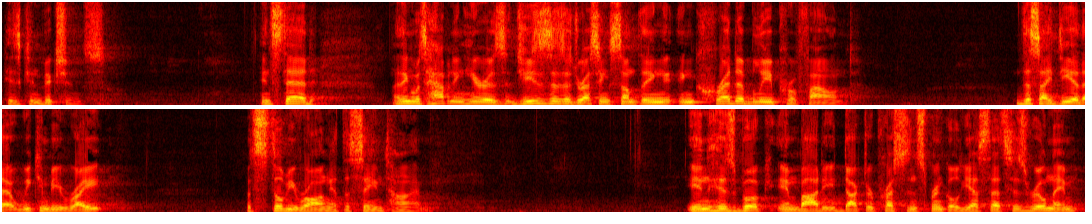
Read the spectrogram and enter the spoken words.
his convictions. Instead, I think what's happening here is Jesus is addressing something incredibly profound. This idea that we can be right, but still be wrong at the same time. In his book, Embodied, Dr. Preston Sprinkle, yes, that's his real name.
